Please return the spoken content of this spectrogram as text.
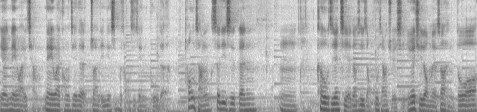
因为内外的墙、内外空间的砖一定是不同时间铺的。通常设计师跟嗯客户之间其实也都是一种互相学习，因为其实我们有时候很多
